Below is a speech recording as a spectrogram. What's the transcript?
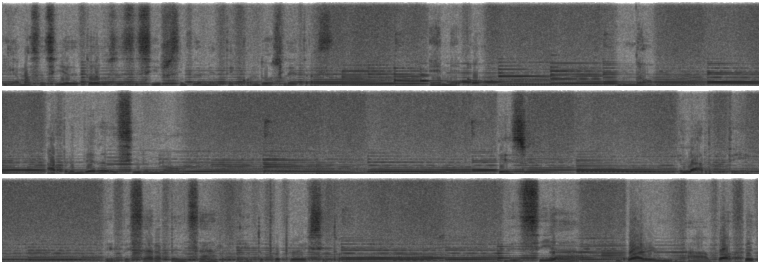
Y la más sencilla de todos es decir simplemente con dos letras. N-O. No. Aprender a decir no es el arte de empezar a pensar en tu propio éxito. Decía Warren Buffett,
